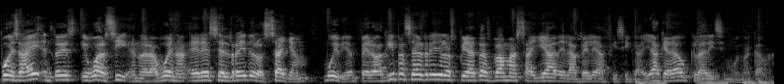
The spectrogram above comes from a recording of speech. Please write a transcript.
Pues ahí, entonces, igual sí, enhorabuena, eres el rey de los Saiyan, muy bien, pero aquí ser el rey de los piratas va más allá de la pelea física, ya ha quedado clarísimo, Nakama.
